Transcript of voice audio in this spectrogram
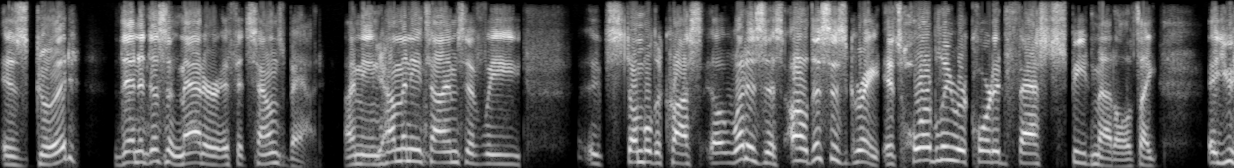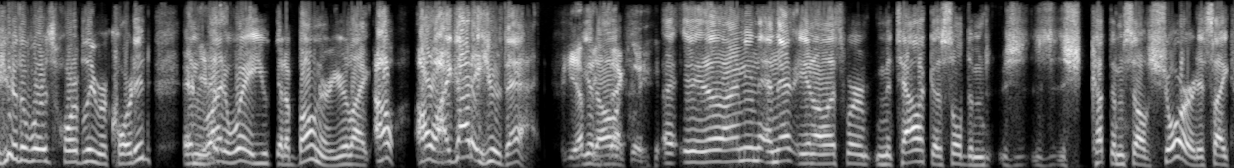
is good, then it doesn't matter if it sounds bad. I mean, Yeah. how many times have we uh, stumbled across uh, what is this? Oh, this is great. It's horribly recorded fast speed metal. It's like you hear the words horribly recorded and Yes. right away you get a boner. You're like, "Oh, oh, I got to hear that." Yep, you know, exactly. Uh, you know, I mean, and that you know, that's where Metallica sold them, sh- sh- cut themselves short. It's like,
